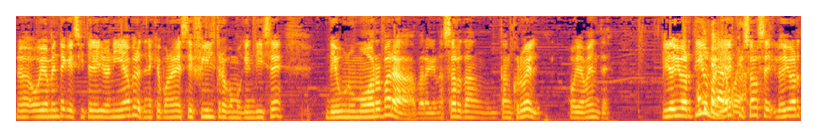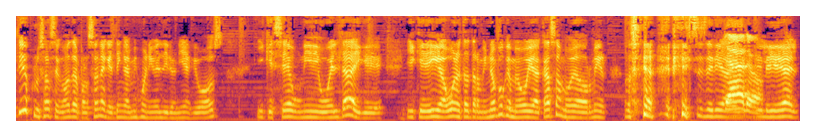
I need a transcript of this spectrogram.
No, obviamente que existe la ironía, pero tenés que poner ese filtro, como quien dice, de un humor para, para que no ser tan, tan cruel, obviamente. Y lo divertido en realidad es cruzarse, lo divertido es cruzarse con otra persona que tenga el mismo nivel de ironía que vos y que sea un ida y vuelta y que, y que diga, bueno, está terminó porque me voy a casa, me voy a dormir. O sea, ese sería Claro. el, el ideal.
